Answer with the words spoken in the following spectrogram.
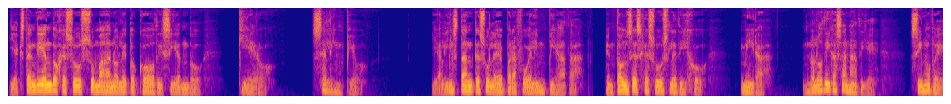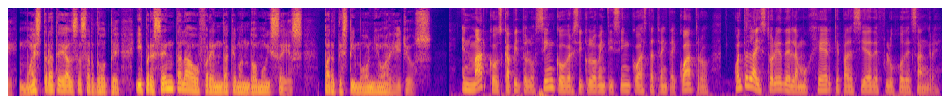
Y extendiendo Jesús su mano le tocó, diciendo, Quiero, sé limpio. Y al instante su lepra fue limpiada. Entonces Jesús le dijo, Mira, no lo digas a nadie, sino ve, muéstrate al sacerdote y presenta la ofrenda que mandó Moisés para testimonio a ellos. En Marcos capítulo 5 versículo 25 hasta 34 cuenta la historia de la mujer que padecía de flujo de sangre.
